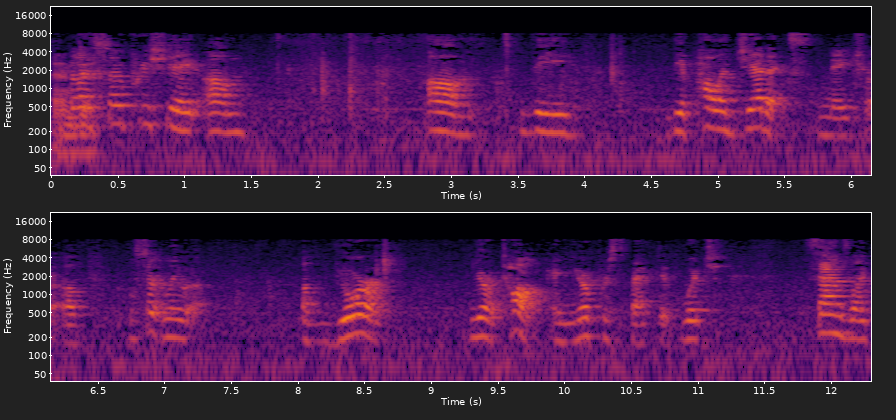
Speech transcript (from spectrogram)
And But I so appreciate um, um, the the apologetics nature of well, certainly of your your talk and your perspective, which sounds like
